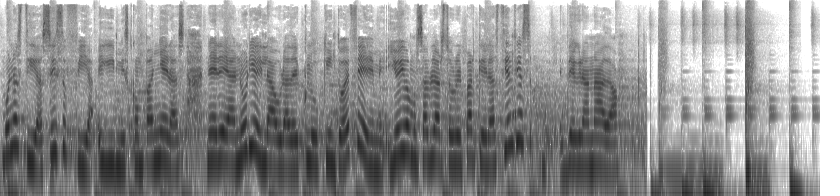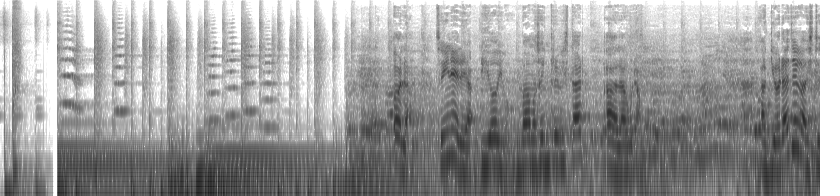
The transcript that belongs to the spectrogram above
Buenos días, soy Sofía y mis compañeras Nerea, Nuria y Laura del Club Quinto FM y hoy vamos a hablar sobre el Parque de las Ciencias de Granada. Hola, soy Nerea y hoy vamos a entrevistar a Laura. ¿A qué hora llegaste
